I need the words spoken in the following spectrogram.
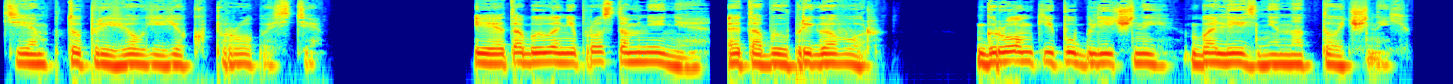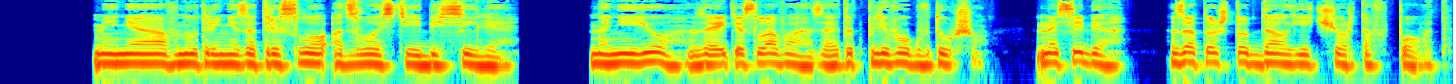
тем, кто привел ее к пропасти. И это было не просто мнение, это был приговор. Громкий, публичный, болезненно точный. Меня внутренне затрясло от злости и бессилия. На нее, за эти слова, за этот плевок в душу. На себя, за то, что дал ей чертов повод.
